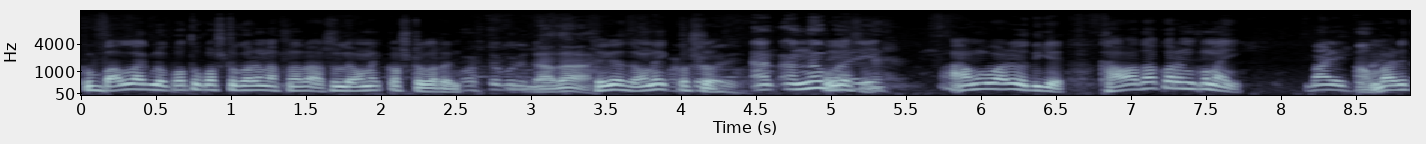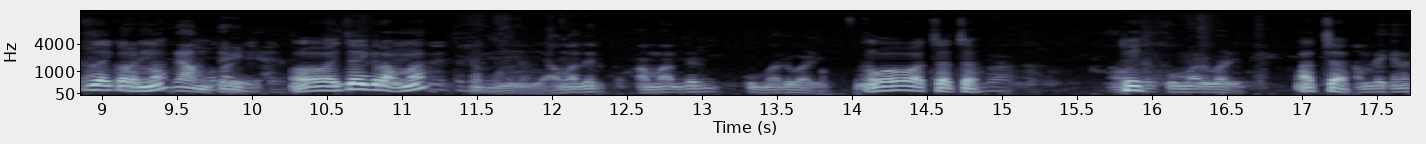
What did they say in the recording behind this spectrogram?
খুব ভালো লাগল কত কষ্ট করেন আপনারা আসলে অনেক কষ্ট করেন। দাদা। ঠিক আছে অনেক কষ্ট ঠিক আমার বাড়ি ওদিকে। খাওয়া দাওয়া করেন কোনাই বাড়িতে। বাড়িতে যাই করেন না? গ্রাম তো এটা ও এটাই গ্রাম না? আমাদের আমাদের কুমার বাড়ি। ও আচ্ছা আচ্ছা। আমাদের কুমার বাড়ি। আচ্ছা। আমরা এখানে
